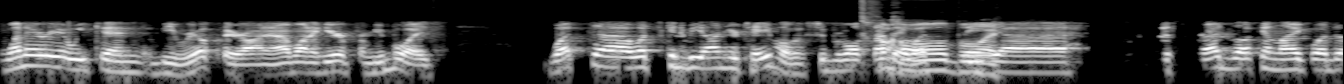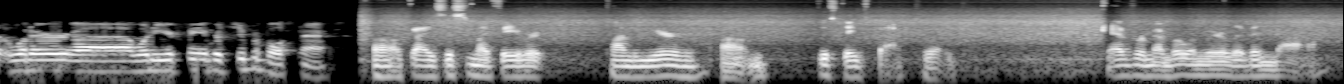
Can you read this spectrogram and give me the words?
one area we can be real clear on, and I want to hear from you boys. What uh, what's going to be on your table Super Bowl Sunday? Oh, what's boy. the uh, the spread looking like? What what are uh, what are your favorite Super Bowl snacks? Uh, guys, this is my favorite time of year. Um, this dates back to like, Kev, remember when we were living uh, in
